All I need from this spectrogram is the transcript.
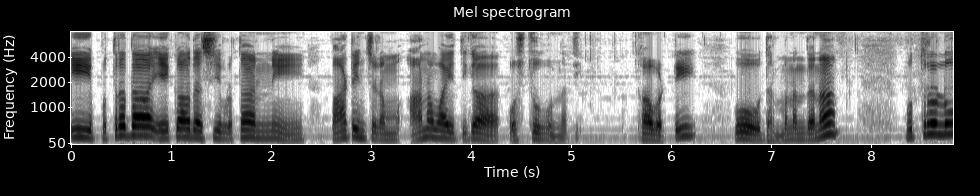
ఈ పుత్రదా ఏకాదశి వ్రతాన్ని పాటించడం ఆనవాయితీగా వస్తూ ఉన్నది. కాబట్టి ఓ ధర్మనందన పుత్రులు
